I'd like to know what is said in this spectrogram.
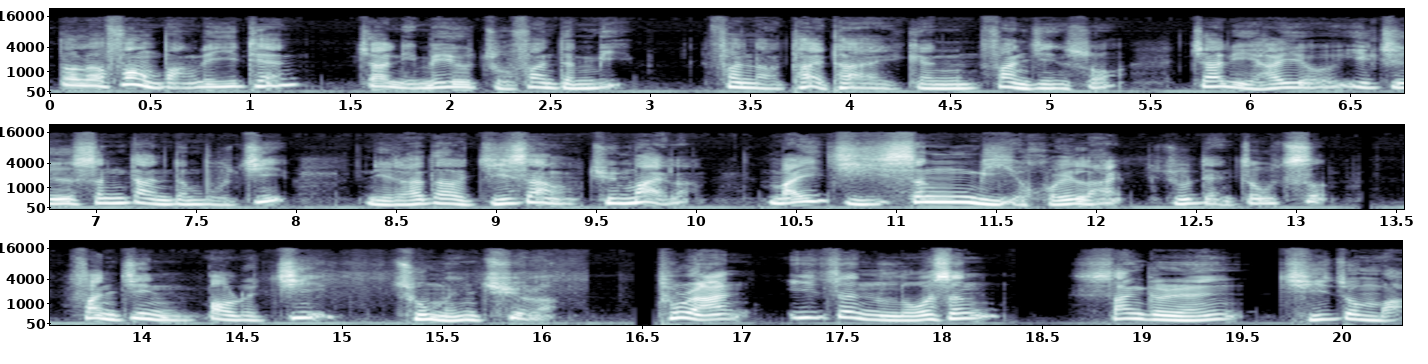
到了放榜的一天，家里没有煮饭的米。范老太太跟范进说：“家里还有一只生蛋的母鸡，你拿到集上去卖了，买几升米回来煮点粥吃。”范进抱了鸡出门去了。突然一阵锣声，三个人骑着马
